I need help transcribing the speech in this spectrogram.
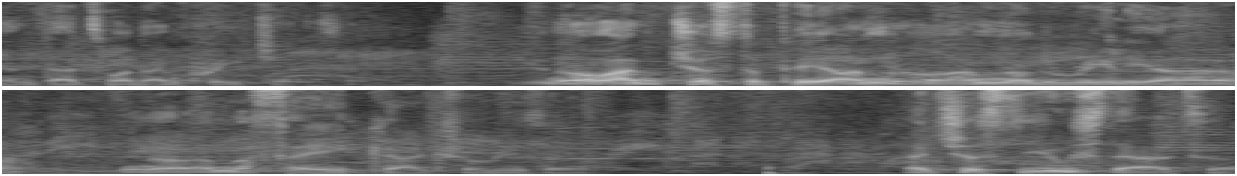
and that's what I'm preaching. So. You know, I'm just a pe- I'm not, I'm not really a, you know, I'm a fake actually. So I just use that. So.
